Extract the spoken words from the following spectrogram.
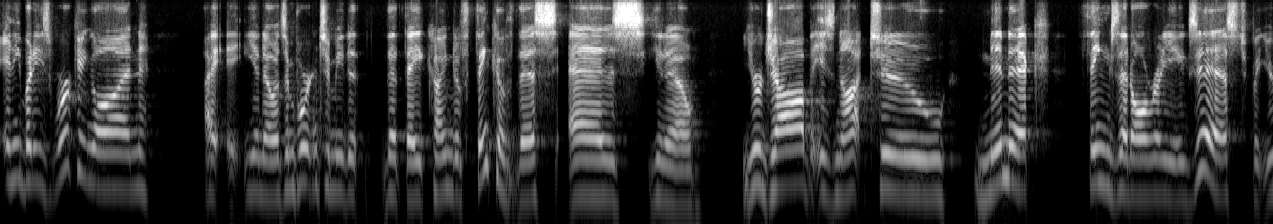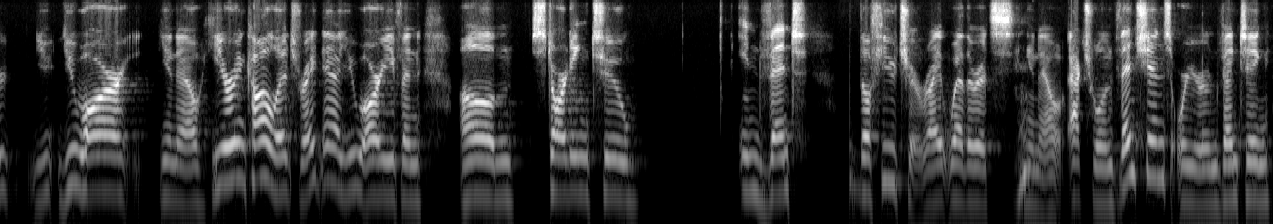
anybody's working on, I you know it's important to me that that they kind of think of this as you know your job is not to mimic things that already exist but you're you, you are you know here in college right now you are even um, starting to invent the future right? Whether it's you know actual inventions or you're inventing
